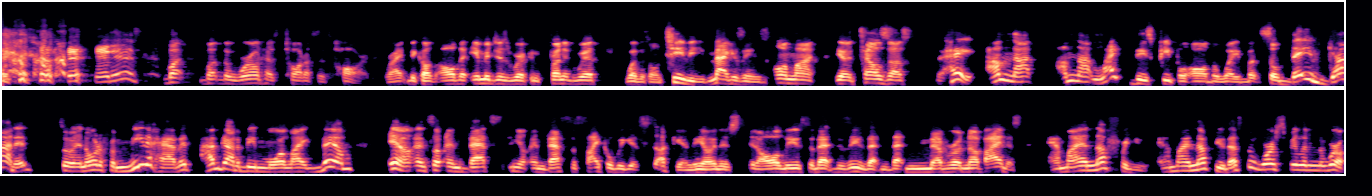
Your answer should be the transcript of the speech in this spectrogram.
it is. But but the world has taught us it's hard, right? Because all the images we're confronted with, whether it's on TV, magazines, online, you know, it tells us, hey, I'm not I'm not like these people all the way. But so they've got it. So in order for me to have it, I've got to be more like them you know, and so and that's you know, and that's the cycle we get stuck in, you know, and it's, it all leads to that disease, that that never enough itis. Am I enough for you? Am I enough for you? That's the worst feeling in the world.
